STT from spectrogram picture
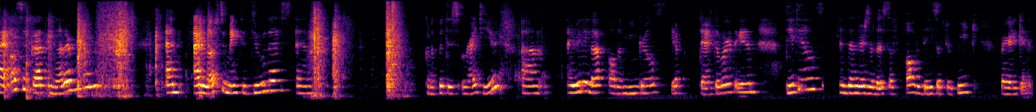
I also got another one and I love to make the do list and I'm gonna put this right here. Um, I really love all the Mean Girls, yep, there's the word again, details. And then there's a list of all the days of the week where you can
